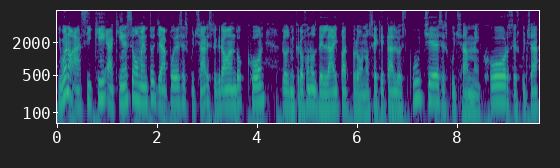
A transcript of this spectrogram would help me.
Y bueno, así que aquí en este momento ya puedes escuchar, estoy grabando con los micrófonos del iPad Pro. No sé qué tal lo escuches, se escucha mejor, se escucha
